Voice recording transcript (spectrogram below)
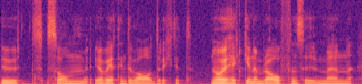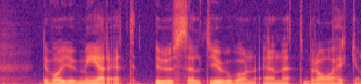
ut som jag vet inte vad riktigt. Nu har ju Häcken en bra offensiv men det var ju mer ett uselt Djurgården än ett bra Häcken.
